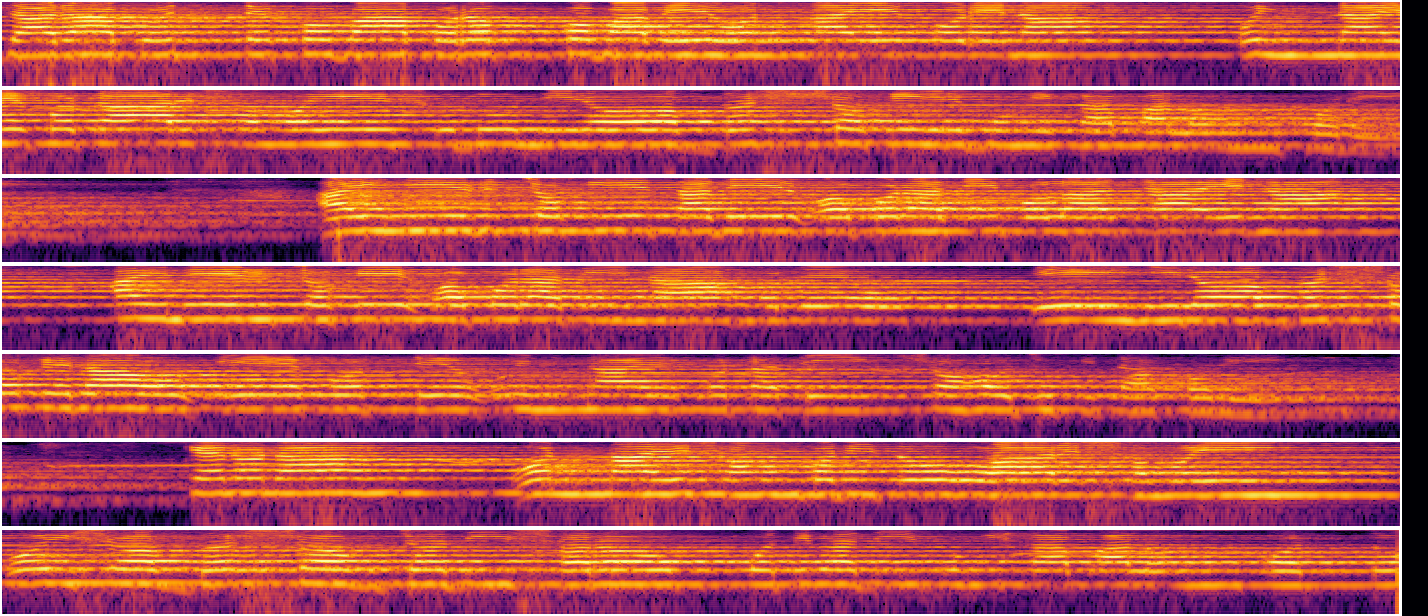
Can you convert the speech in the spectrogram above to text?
যারা প্রত্যক্ষ বা পরোক্ষভাবে অন্যায় করে না। অন্যায় ঘটার সময়ে শুধু নীরব দর্শকের ভূমিকা পালন করে। আইনের চোখে তাদের অপরাধী বলা যায় না। আইনের চোখে অপরাধী না হলেও এই নীরব দর্শকেরাও এ করতে অন্যায় ঘটাতে সহযোগিতা করে। কেননা, অন্যায় সংগঠিত হওয়ার সময়ে ওইসব দর্শক যদি সরব প্রতিবাদী ভূমিকা পালন করত,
